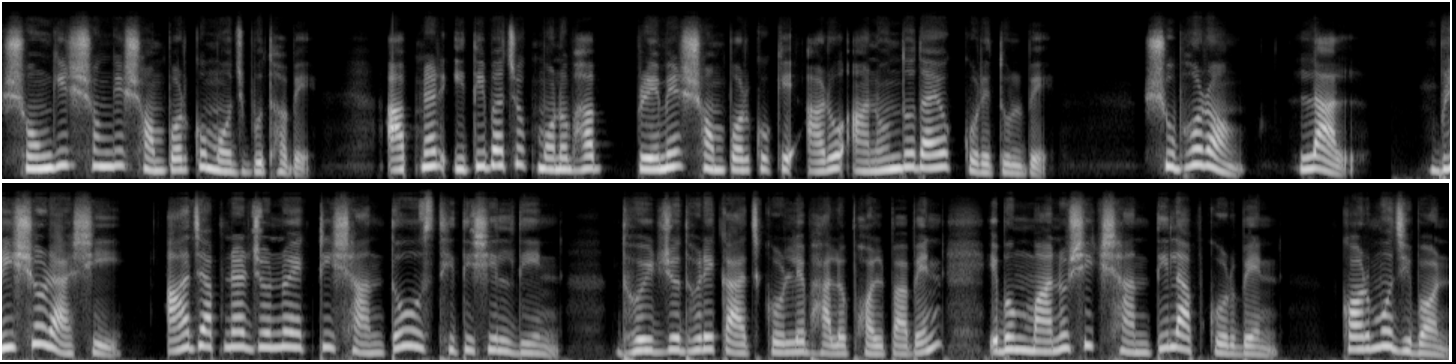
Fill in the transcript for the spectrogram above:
সঙ্গীর সঙ্গে সম্পর্ক মজবুত হবে। আপনার ইতিবাচক মনোভাব প্রেমের সম্পর্ককে আরও আনন্দদায়ক করে তুলবে। শুভ রং লাল। বৃষ রাশি, আজ আপনার জন্য একটি শান্ত ও স্থিতিশীল দিন। ধৈর্য ধরে কাজ করলে ভালো ফল পাবেন এবং মানসিক শান্তি লাভ করবেন। কর্মজীবন,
